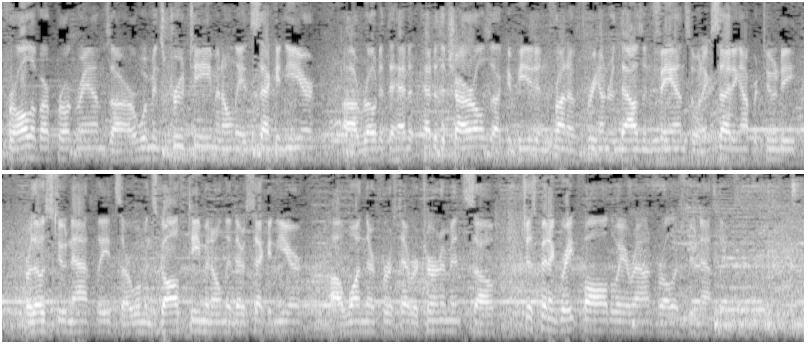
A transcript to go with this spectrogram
for all of our programs. Our women's crew team, and only its second year, rode at the head, head of the Charles, competed in front of 300,000 fans, so an exciting opportunity for those student athletes. Our women's golf team, in only their second year, uh, won their first ever tournament. So just been a great fall all the way around for all our student athletes.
